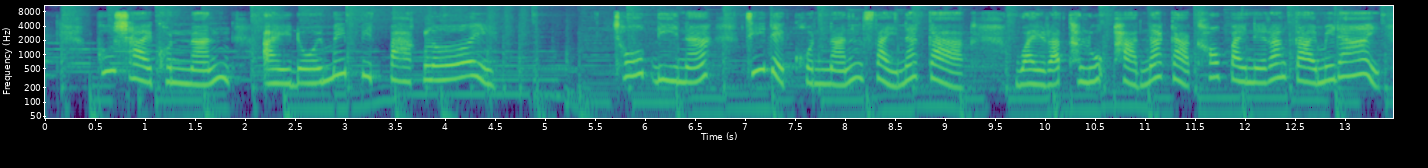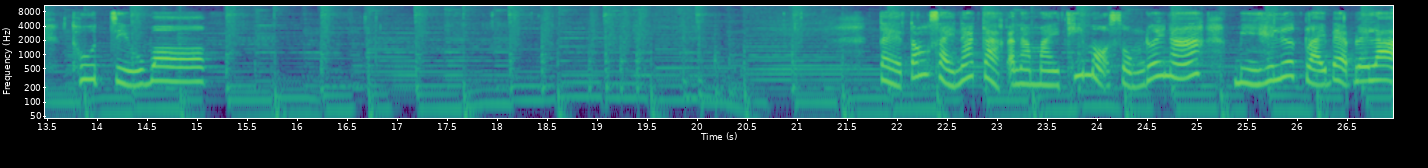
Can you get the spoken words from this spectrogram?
กผู้ชายคนนั้นไอโดยไม่ปิดปากเลย โชคดีนะ ที่เด็กคนนั้นใส่หน้ากาก ไวรัสทะลุผ่านหน้ากากเข้าไปในร่างกายไม่ได้ ทูตจิ๋วบอกแต่ต้องใส่หน้ากากอนามัยที่เหมาะสมด้วยนะ มีให้เลือกหลายแบบเลยล่ะ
